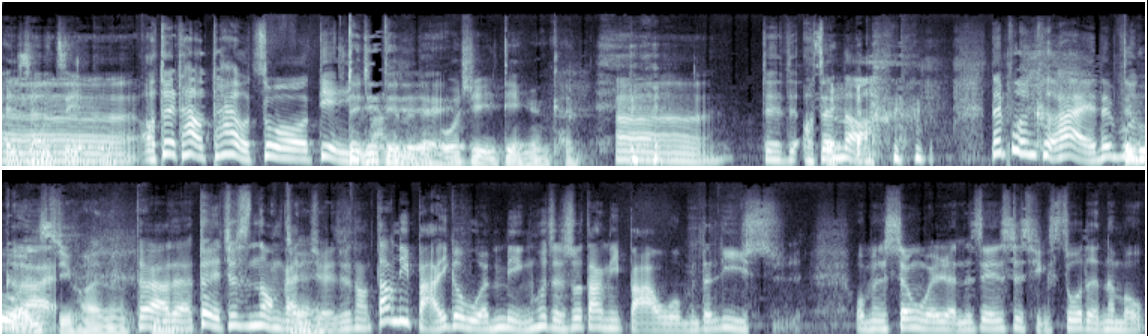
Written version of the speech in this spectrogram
很像这一部。呃哦，对他有他有做电影嘛，对对对对，对我去电影院看，嗯嗯嗯，对对哦，真的哦，那部很可爱，那部我很很可爱。喜欢啊。对啊，嗯，对啊对，就是那种感觉，就是那种当你把一个文明，或者说当你把我们的历史、我们身为人的这件事情缩的那么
